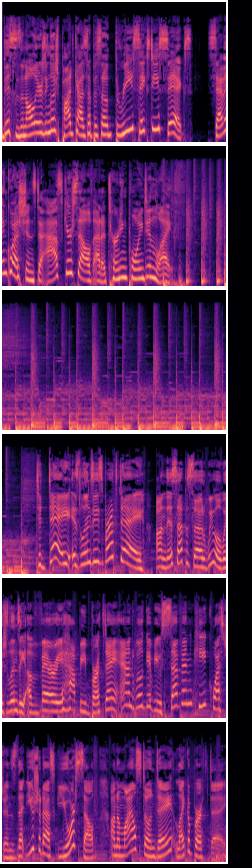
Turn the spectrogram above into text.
This is an All Ears English podcast episode 366. Seven questions to ask yourself at a turning point in life. Today is Lindsay's birthday. On this episode, we will wish Lindsay a very happy birthday and we'll give you seven key questions that you should ask yourself on a milestone day like a birthday.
